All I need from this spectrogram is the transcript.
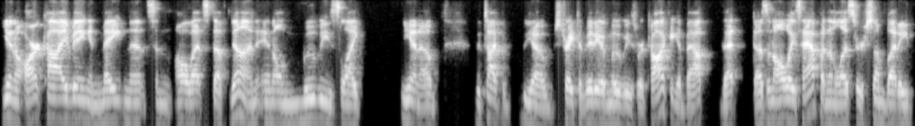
you know archiving and maintenance and all that stuff done, and on movies like you know the type of you know straight to video movies we're talking about that doesn't always happen unless there's somebody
